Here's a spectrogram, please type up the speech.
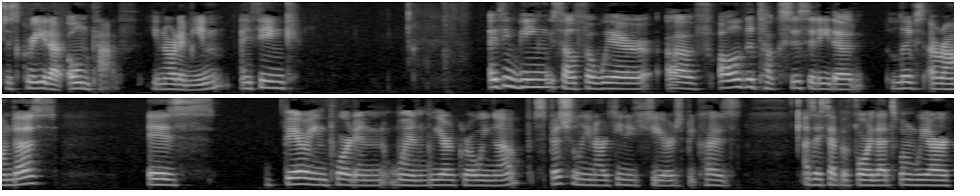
just create our own path? You know what i mean? I think i think being self-aware of all the toxicity that lives around us is very important when we are growing up especially in our teenage years because as i said before that's when we are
